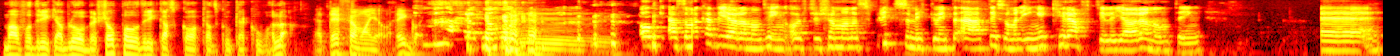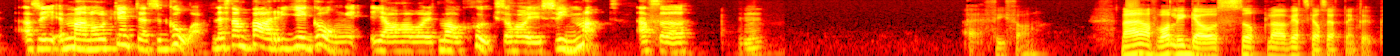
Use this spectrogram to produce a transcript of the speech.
Man får dricka blåbärssoppa och dricka skakad Coca-Cola. Ja, det får man göra. Det är gott. Mm. Och alltså man kan inte göra någonting och eftersom man har spytt så mycket och inte ätit så har man ingen kraft till att göra någonting. Eh, alltså man orkar inte ens gå. Nästan varje gång jag har varit magsjuk så har jag ju svimmat. Alltså, Nej, fy fan. Nej, man får bara ligga och sörpla vätskeersättning typ.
